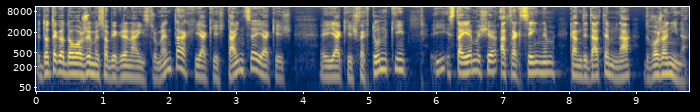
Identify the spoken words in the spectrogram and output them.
Do tego dołożymy sobie grę na instrumentach, jakieś tańce, jakieś, jakieś fechtunki i stajemy się atrakcyjnym kandydatem na dworzanina.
